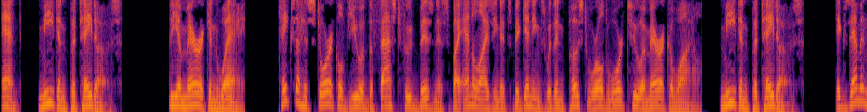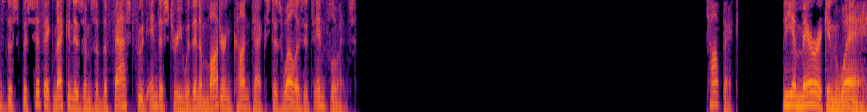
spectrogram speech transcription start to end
and "'Meat and Potatoes'". The American Way takes a historical view of the fast food business by analyzing its beginnings within post-World War II America while "'Meat and Potatoes' examines the specific mechanisms of the fast food industry within a modern context as well as its influence. The American Way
